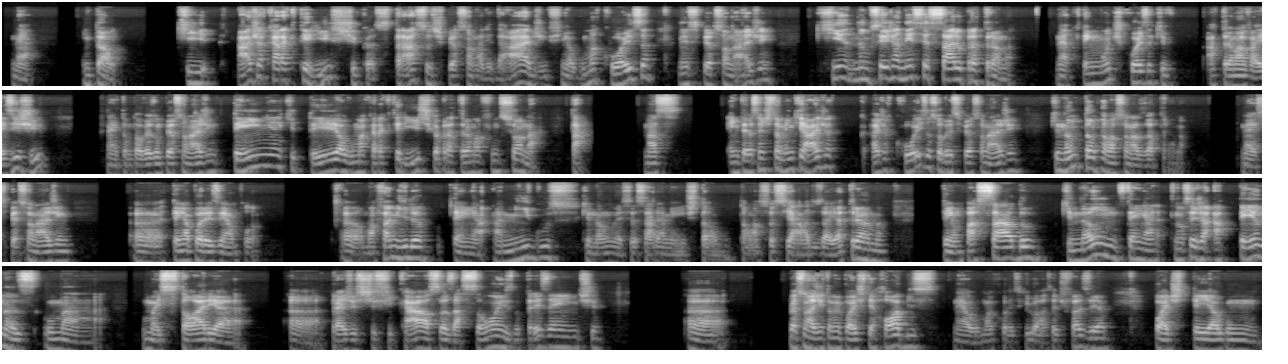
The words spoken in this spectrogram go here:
né? Então, que haja características, traços de personalidade, enfim, alguma coisa nesse personagem que não seja necessário para a trama, né? Porque tem um monte de coisa que a trama vai exigir, né? então talvez um personagem tenha que ter alguma característica para a trama funcionar, tá? Mas é interessante também que haja haja coisas sobre esse personagem que não estão relacionadas à trama, né? Esse personagem uh, tenha, por exemplo, uh, uma família, tenha amigos que não necessariamente estão tão associados aí à trama, tenha um passado que não tenha, que não seja apenas uma, uma história uh, ah, para justificar as suas ações no presente. Uh, o personagem também pode ter hobbies, né, alguma coisa que gosta de fazer. Pode ter algum.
